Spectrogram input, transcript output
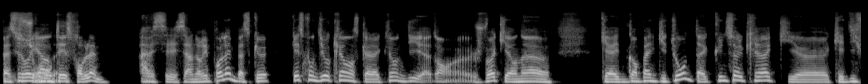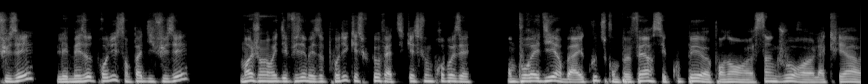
parce que surmonter ce problème? Ah, c'est un horrible problème parce que qu'est-ce qu'on dit au client dans ce cas La client dit attends, euh, je vois qu'il y en a, qu'il y a une campagne qui tourne, tu n'as qu'une seule créa qui, euh, qui est diffusée, les mes autres produits sont pas diffusés. Moi, j'ai envie de diffuser mes autres produits. Qu'est-ce que vous faites? Qu'est-ce que vous me proposez? On pourrait dire bah écoute, ce qu'on peut faire, c'est couper euh, pendant cinq jours la créa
